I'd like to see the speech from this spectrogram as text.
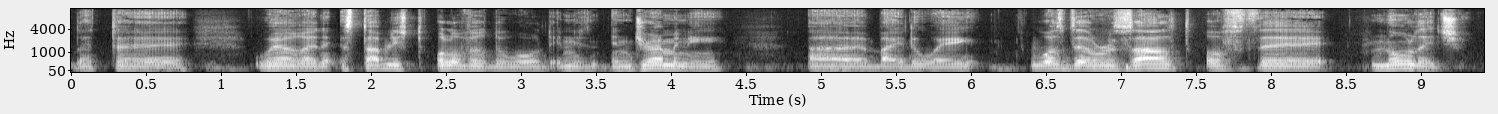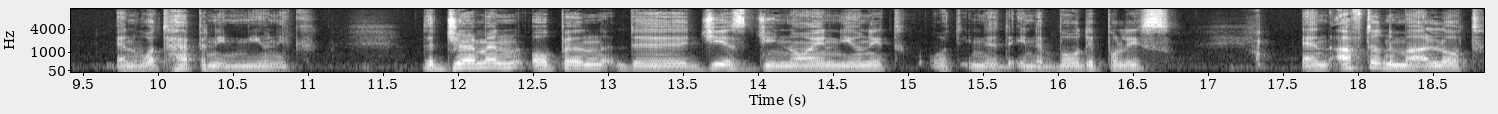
that were established all over the world. In, in Germany, uh, by the way, was the result of the knowledge and what happened in Munich. The German opened the GSG 9 unit in the, in the border police. And after the Ma'alot,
